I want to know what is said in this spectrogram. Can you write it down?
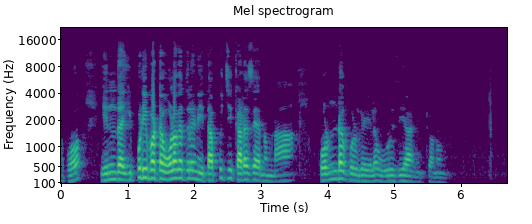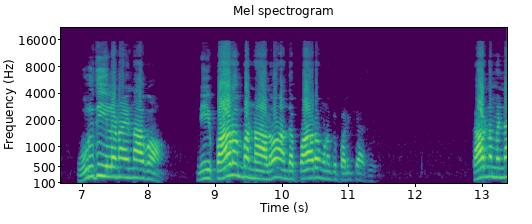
அப்போது இந்த இப்படிப்பட்ட உலகத்தில் நீ தப்பிச்சு கடை சேரணும்னா கொண்ட கொள்கையில் உறுதியாக நிற்கணும் உறுதி இல்லைன்னா என்ன ஆகும்? நீ பாடம் பண்ணாலும் அந்த பாடம் உனக்கு பலிக்காது. காரணம் என்ன?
